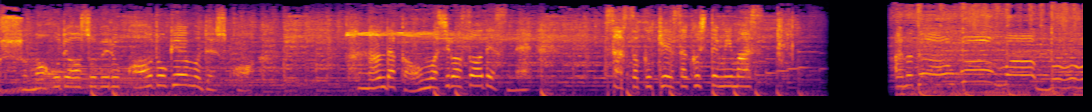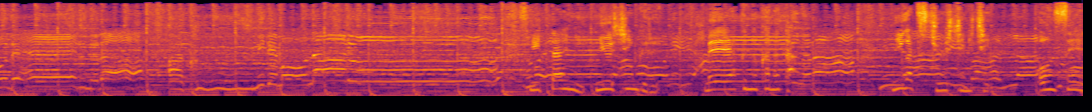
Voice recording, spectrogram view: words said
スマホで遊べるカードゲームですか？なんだか面白そうですね。早速検索してみます。あなたを守れるなら悪にでもなる。新田恵美ニューシングル「名役の彼方2月17日オンセール。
